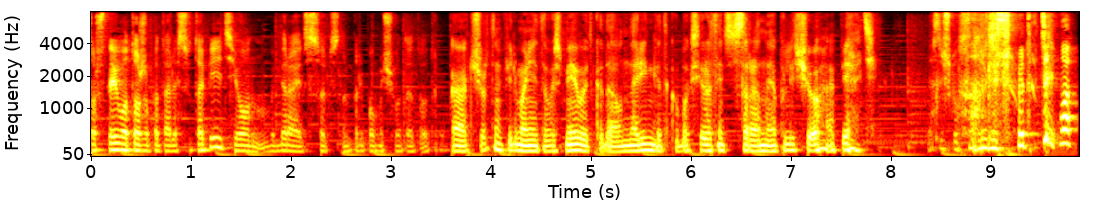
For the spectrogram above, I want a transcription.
то, что его тоже пытались утопить, и он выбирается, собственно, при помощи вот этого. А в чертом фильме они это высмеивают, когда он на ринге такой боксирует эти сраное плечо опять. Я слишком старый для всего этого дерьма.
